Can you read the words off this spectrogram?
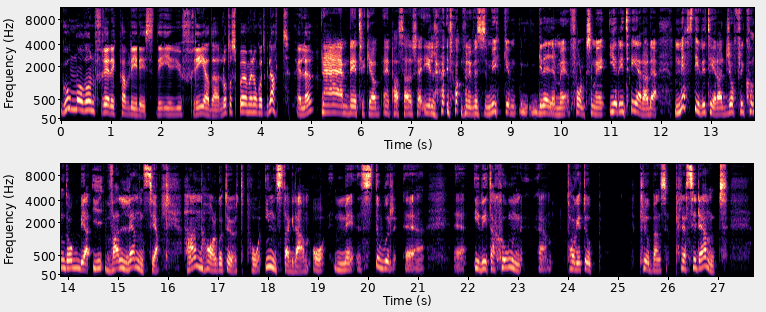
God morgon Fredrik Pavlidis. Det är ju fredag. Låt oss börja med något glatt, eller? Nej, det tycker jag passar sig illa idag. För det finns så mycket grejer med folk som är irriterade. Mest irriterad Geoffrey Kondogbia i Valencia. Han har gått ut på Instagram och med stor eh, eh, irritation eh, tagit upp klubbens president.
